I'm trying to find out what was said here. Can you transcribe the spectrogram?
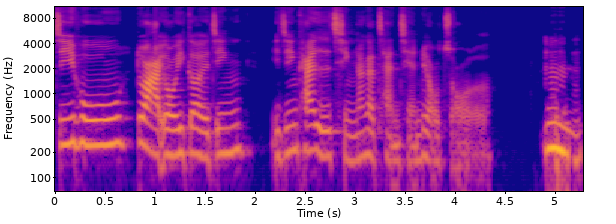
几乎对啊，有一个已经已经开始请那个产前六周了，嗯，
